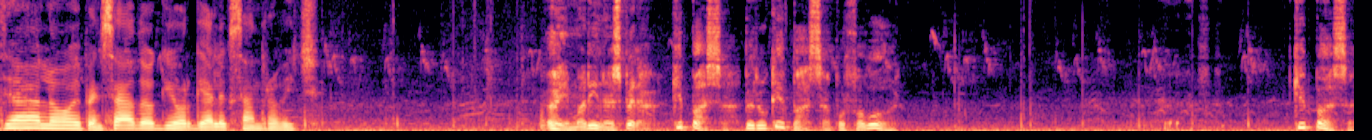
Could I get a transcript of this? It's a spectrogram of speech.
Ya lo he pensado, Georgi Alexandrovich. Ay, Marina, espera. ¿Qué pasa? ¿Pero qué pasa, por favor? ¿Qué pasa?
